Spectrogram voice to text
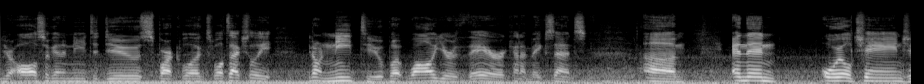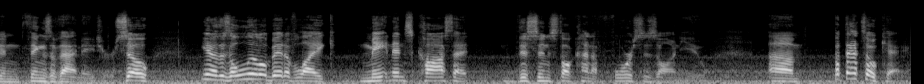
You're also going to need to do spark plugs. Well, it's actually you don't need to, but while you're there, it kind of makes sense. Um, and then oil change and things of that nature. So, you know, there's a little bit of like maintenance cost that this install kind of forces on you. Um, but that's okay.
